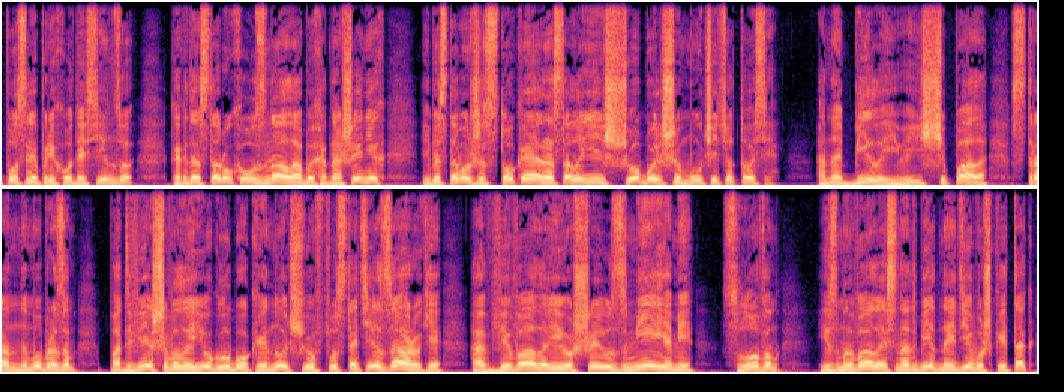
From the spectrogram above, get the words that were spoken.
после прихода Синзо, когда старуха узнала об их отношениях, и без того жестокая, она стала еще больше мучить Отоси. Она била ее и щипала, странным образом подвешивала ее глубокой ночью в пустоте за руки, обвивала ее шею змеями, словом, измывалась над бедной девушкой так,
